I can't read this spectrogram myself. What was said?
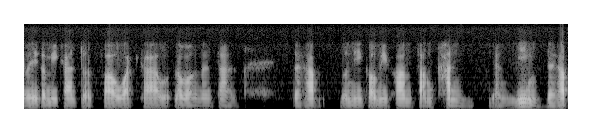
วันนี้ก็มีการตรวจเฝ้าวัดค่าระวังต่างๆนะครับตรงนี้ก็มีความสำคัญอย่างยิ่งนะครับ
